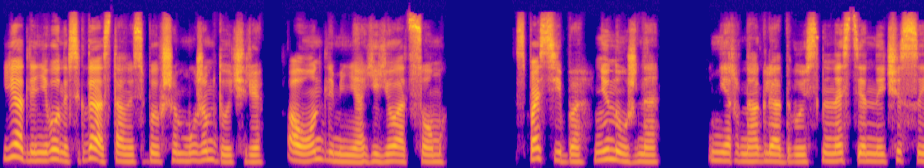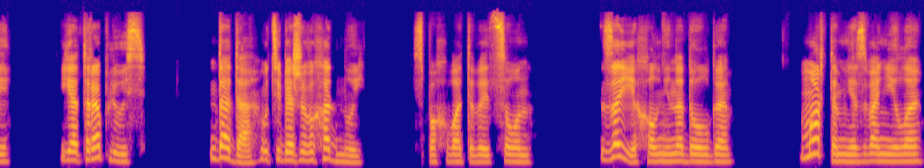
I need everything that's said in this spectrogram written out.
я для него навсегда останусь бывшим мужем дочери, а он для меня ее отцом. Спасибо, не нужно. Нервно оглядываюсь на настенные часы. Я тороплюсь. «Да-да, у тебя же выходной», — спохватывается он. Заехал ненадолго. Марта мне звонила.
